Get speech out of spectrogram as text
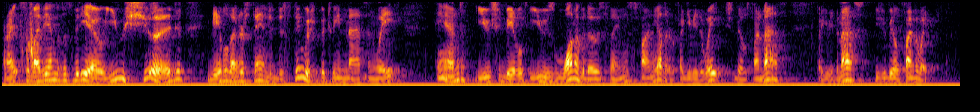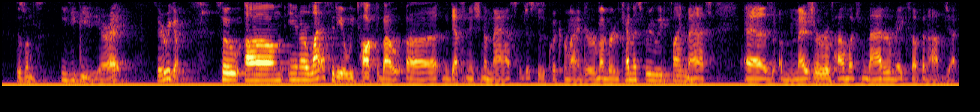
All right, so by the end of this video, you should be able to understand and distinguish between mass and weight, and you should be able to use one of those things to find the other. If I give you the weight, you should be able to find mass. If I give you the mass, you should be able to find the weight. This one's easy peasy, all right? So here we go. So um, in our last video, we talked about uh, the definition of mass. Just as a quick reminder, remember in chemistry, we define mass as a measure of how much matter makes up an object.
